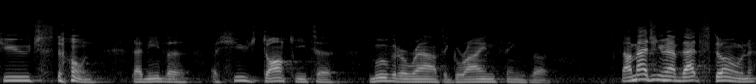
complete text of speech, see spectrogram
huge stone that needs a, a huge donkey to move it around to grind things up. Now imagine you have that stone,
